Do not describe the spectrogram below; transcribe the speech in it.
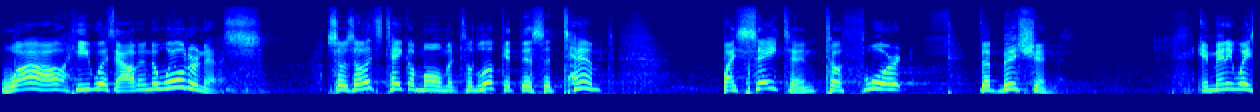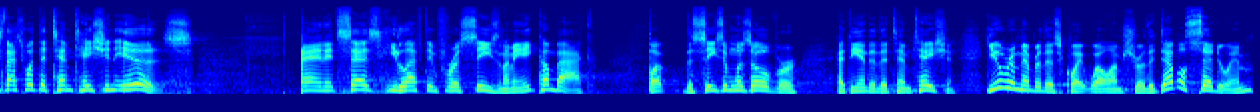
while he was out in the wilderness. So, so let's take a moment to look at this attempt by Satan to thwart the mission. In many ways, that's what the temptation is. And it says he left him for a season. I mean, he'd come back, but the season was over at the end of the temptation. You remember this quite well, I'm sure. The devil said to him,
